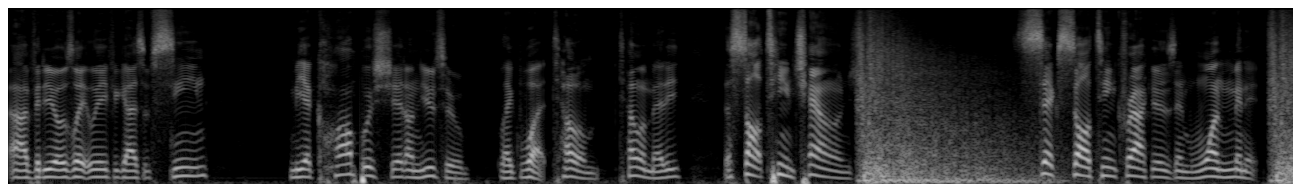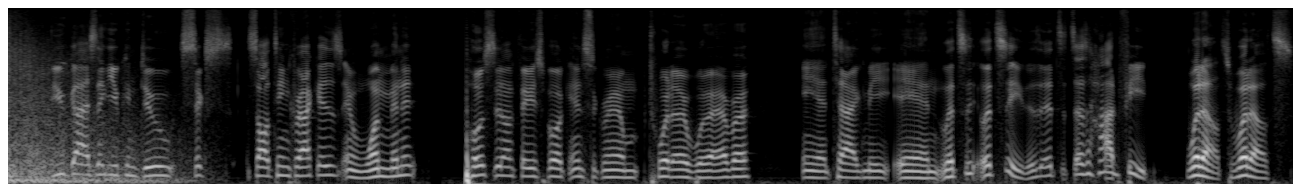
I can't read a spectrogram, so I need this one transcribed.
uh, videos lately. If you guys have seen me accomplish shit on YouTube, like what? Tell them, tell them, Eddie. The Saltine Challenge. Six saltine crackers in one minute. If you guys think you can do six saltine crackers in one minute, post it on Facebook, Instagram, Twitter, wherever, and tag me. And let's see, let's see. It's, it's a hard feat. What else? What else?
